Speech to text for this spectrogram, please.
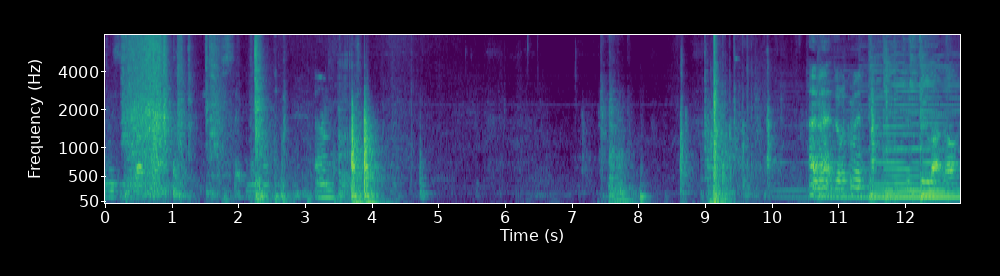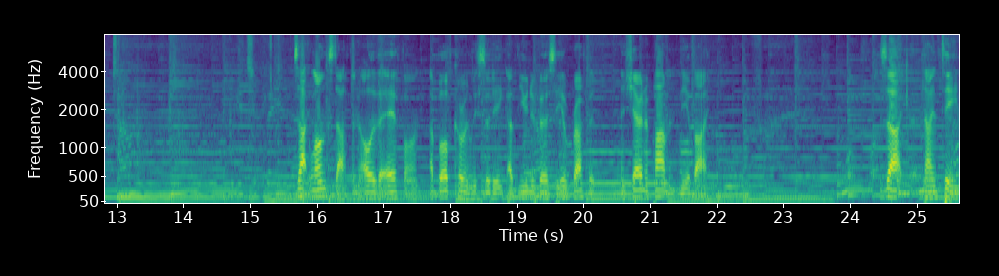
Think this is not- Um, Hi mate, do you want to come in? Just through that door. Zach Longstaff and Oliver Athorn are both currently studying at the University of Bradford and share an apartment nearby. Zach, 19,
